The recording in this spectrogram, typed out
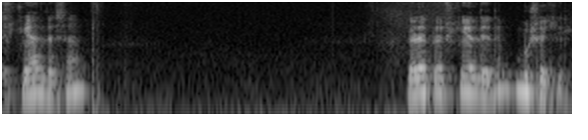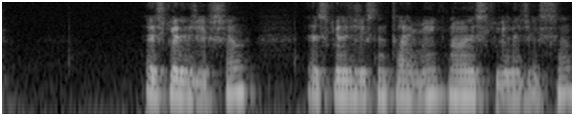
SQL desem grep SQL dedim bu şekil. SQL injection SQL injection timing no SQL injection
